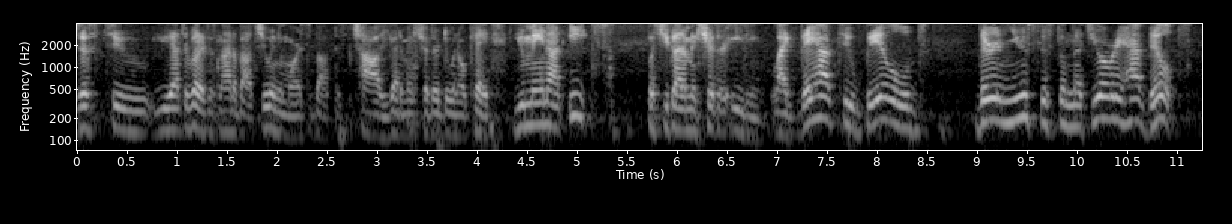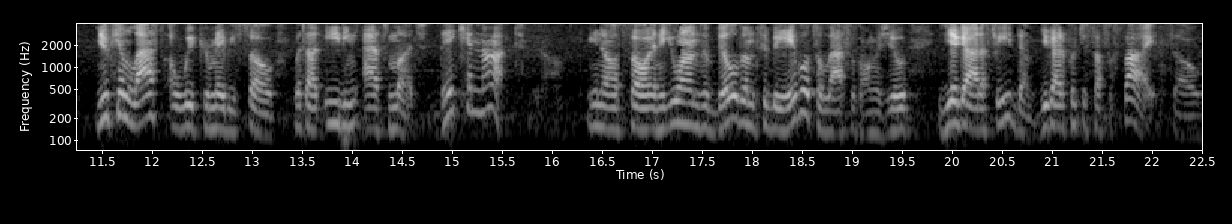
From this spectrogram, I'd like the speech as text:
just to, you have to realize it's not about you anymore. It's about this child. You got to make sure they're doing okay. You may not eat, but you got to make sure they're eating. Like they have to build their immune system that you already have built. You can last a week or maybe so without eating as much. They cannot. You know, so and if you want them to build them to be able to last as long as you, you gotta feed them. You gotta put yourself aside. So,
